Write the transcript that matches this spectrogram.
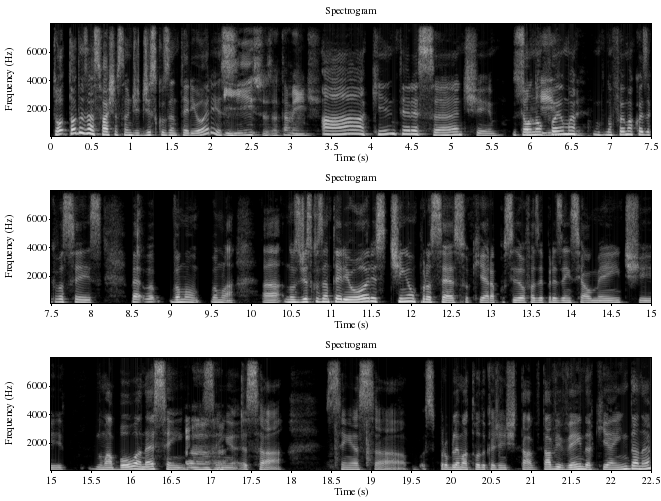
to- Todas as faixas são de discos anteriores? Isso, exatamente. Ah, que interessante. Então não que- foi uma, não foi uma coisa que vocês. Pe- v- Vamos, vamos lá. Ah, nos discos anteriores tinha um processo que era possível fazer presencialmente numa boa, né? Sem, sem essa. Sem essa, esse problema todo que a gente tá, tá vivendo aqui ainda, né?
